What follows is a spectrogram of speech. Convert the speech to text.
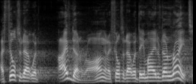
I filtered out what I've done wrong, and I filtered out what they might have done right.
